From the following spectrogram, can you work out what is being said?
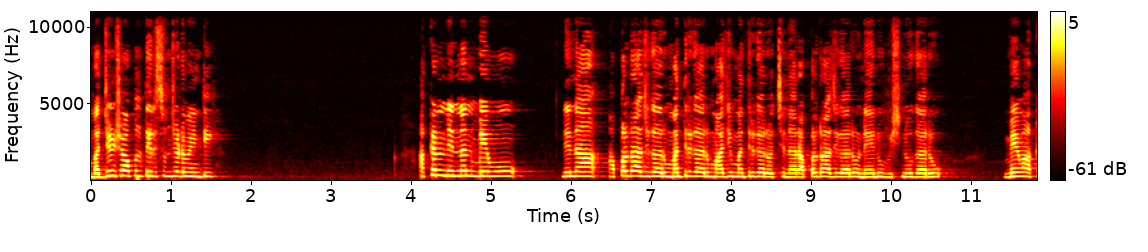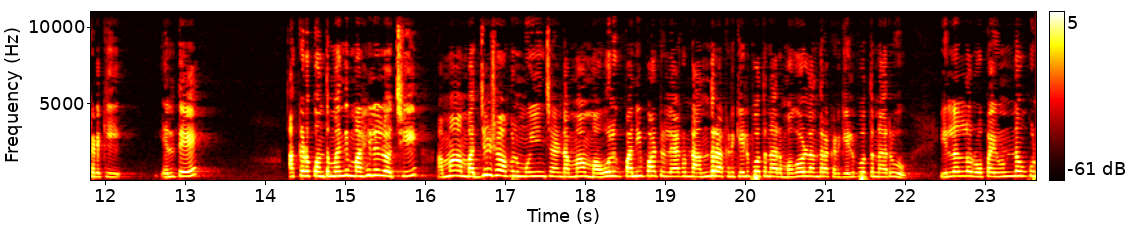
మద్యం షాపులు తెరిచి ఉంచడం ఏంటి? అక్కడ నిన్న మేము నిన్న అప్పలరాజు గారు మంత్రి గారు మాజీ మంత్రి గారు వచ్చినారు. అప్పలరాజు గారు నేను విష్ణు గారు మేము అక్కడికి వెళ్తే అక్కడ కొంతమంది మహిళలు వచ్చి అమ్మా మద్యం షాపులు మూయించండి అమ్మా. మా ఊళ్ళకి పని పాటు లేకుండా అందరూ అక్కడికి వెళ్ళిపోతున్నారు. మగవాళ్ళు అందరూ అక్కడికి వెళ్ళిపోతున్నారు. ఇళ్ళలో రూపాయి ఉండకుండా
